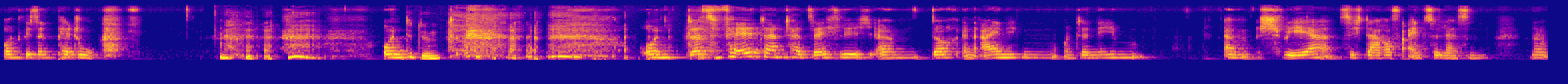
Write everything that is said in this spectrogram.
und wir sind per Du. und, und das fällt dann tatsächlich ähm, doch in einigen Unternehmen ähm, schwer, sich darauf einzulassen. Ne,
